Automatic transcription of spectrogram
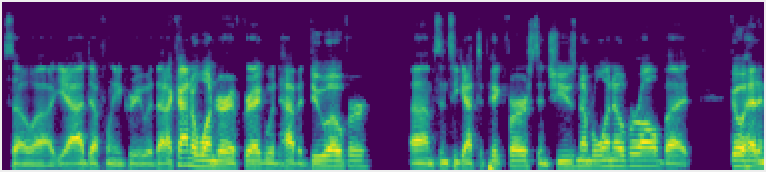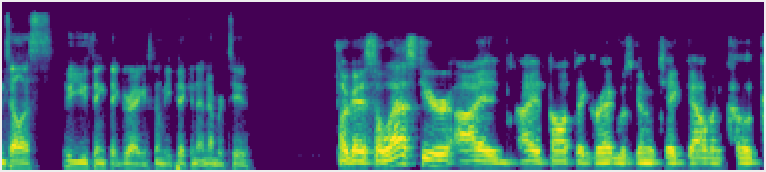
So uh, yeah, I definitely agree with that. I kind of wonder if Greg would have a do over um, since he got to pick first and choose number one overall. But go ahead and tell us who you think that Greg is going to be picking at number two. Okay, so last year I I had thought that Greg was going to take Dalvin Cook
